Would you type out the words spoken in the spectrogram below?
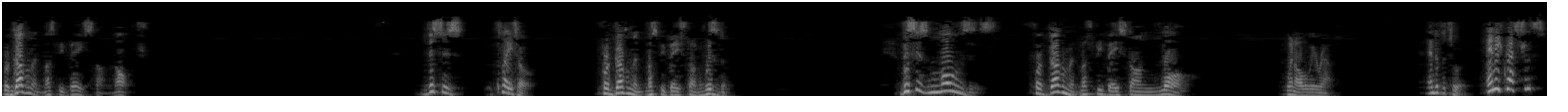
For government must be based on knowledge. This is Plato. For government must be based on wisdom. This is Moses. For government must be based on law. Went all the way around. End of the tour. Any questions?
